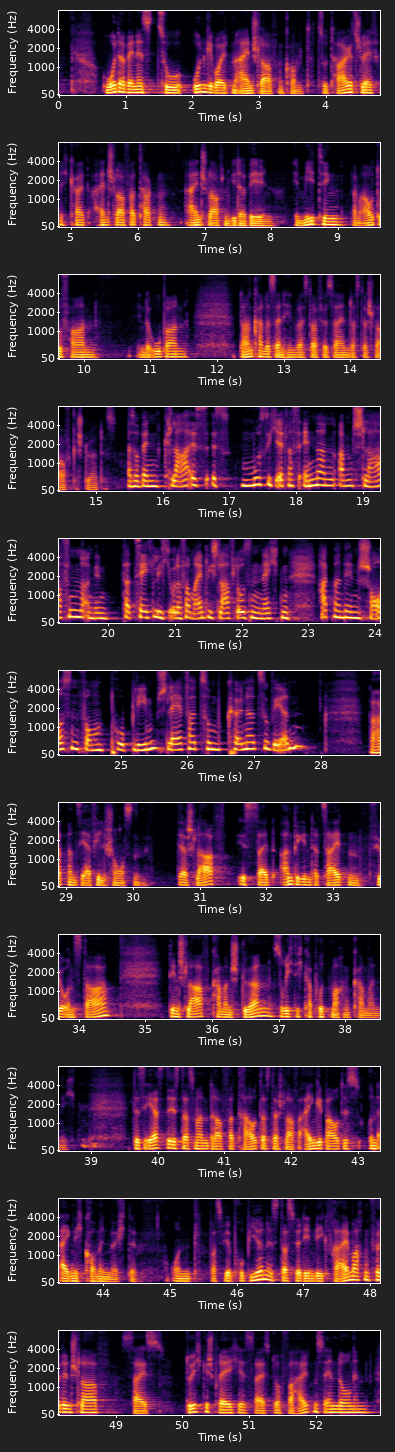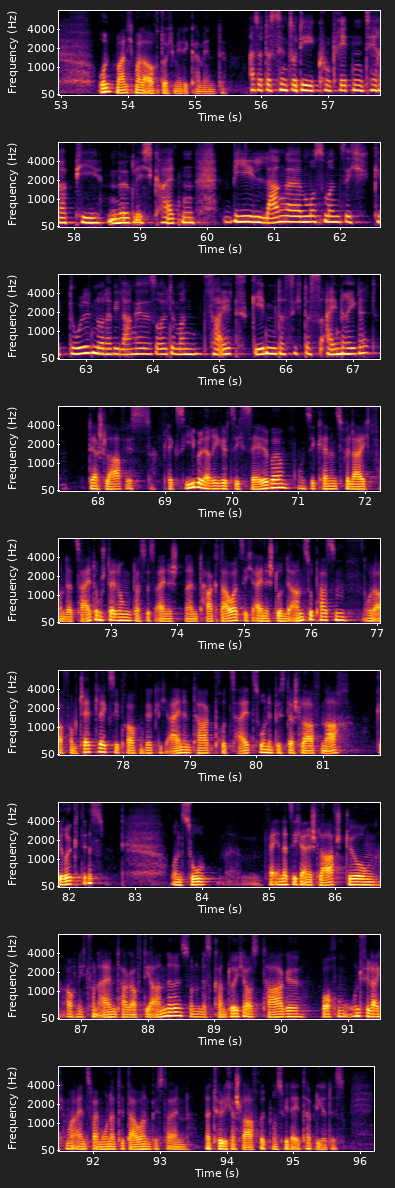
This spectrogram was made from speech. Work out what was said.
oder wenn es zu ungewolltem Einschlafen kommt, zu Tagesschläfrigkeit, Einschlafattacken, Einschlafen wider Willen. Im Meeting, beim Autofahren, in der U-Bahn dann kann das ein Hinweis dafür sein, dass der Schlaf gestört ist. Also wenn klar ist, es muss sich etwas ändern am Schlafen, an den tatsächlich oder vermeintlich schlaflosen Nächten, hat man denn Chancen vom Problemschläfer zum Könner zu werden? Da hat man sehr viele Chancen. Der Schlaf ist seit Anbeginn der Zeiten für uns da. Den Schlaf kann man stören, so richtig kaputt machen kann man nicht. Das erste ist, dass man darauf vertraut, dass der Schlaf eingebaut ist und eigentlich kommen möchte. Und was wir probieren, ist, dass wir den Weg frei machen für den Schlaf, sei es durch Gespräche, sei es durch Verhaltensänderungen und manchmal auch durch Medikamente. Also das sind so die konkreten Therapiemöglichkeiten. Wie lange muss man sich gedulden oder wie lange sollte man Zeit geben, dass sich das einregelt? Der Schlaf ist flexibel, er regelt sich selber und Sie kennen es vielleicht von der Zeitumstellung, dass es eine, einen Tag dauert, sich eine Stunde anzupassen oder auch vom Jetlag. Sie brauchen wirklich einen Tag pro Zeitzone, bis der Schlaf nachgerückt ist. Und so verändert sich eine Schlafstörung auch nicht von einem Tag auf die andere, sondern das kann durchaus Tage, Wochen und vielleicht mal ein, zwei Monate dauern, bis da ein natürlicher Schlafrhythmus wieder etabliert ist.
